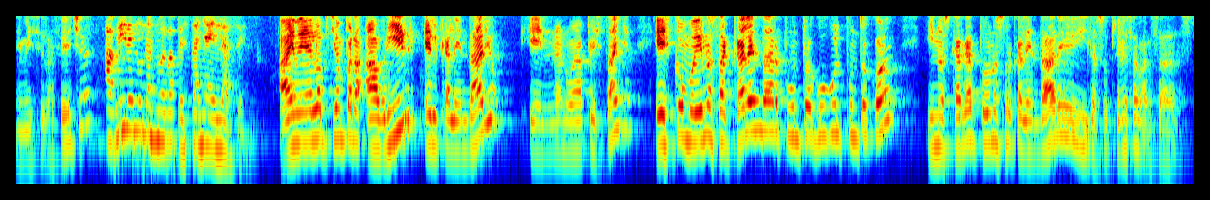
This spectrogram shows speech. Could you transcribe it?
Ahí me dice la fecha. Abrir en una nueva pestaña enlace. Ahí me da la opción para abrir el calendario en una nueva pestaña. Es como irnos a calendar.google.com y nos carga todo nuestro calendario y las opciones avanzadas.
